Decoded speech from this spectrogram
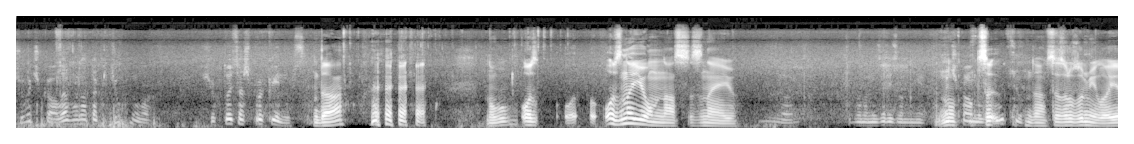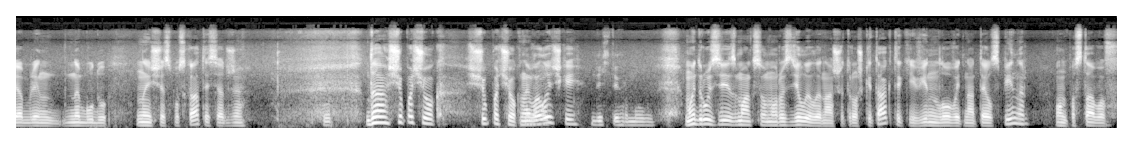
щучка, але вона так тюкнула, що хтось аж прокинувся. Да? ну, оз, о- ознайом нас з нею. Щоб вона не залізла мені Ну, це, да, це зрозуміло. Я, блін, не буду нижче спускатися, адже. От. Да, щупачок. Щупачок невеличкий. 10 грамовий. Ми, друзі, з Максом розділили наші трошки тактики. Він ловить на тейлспінер. Він поставив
